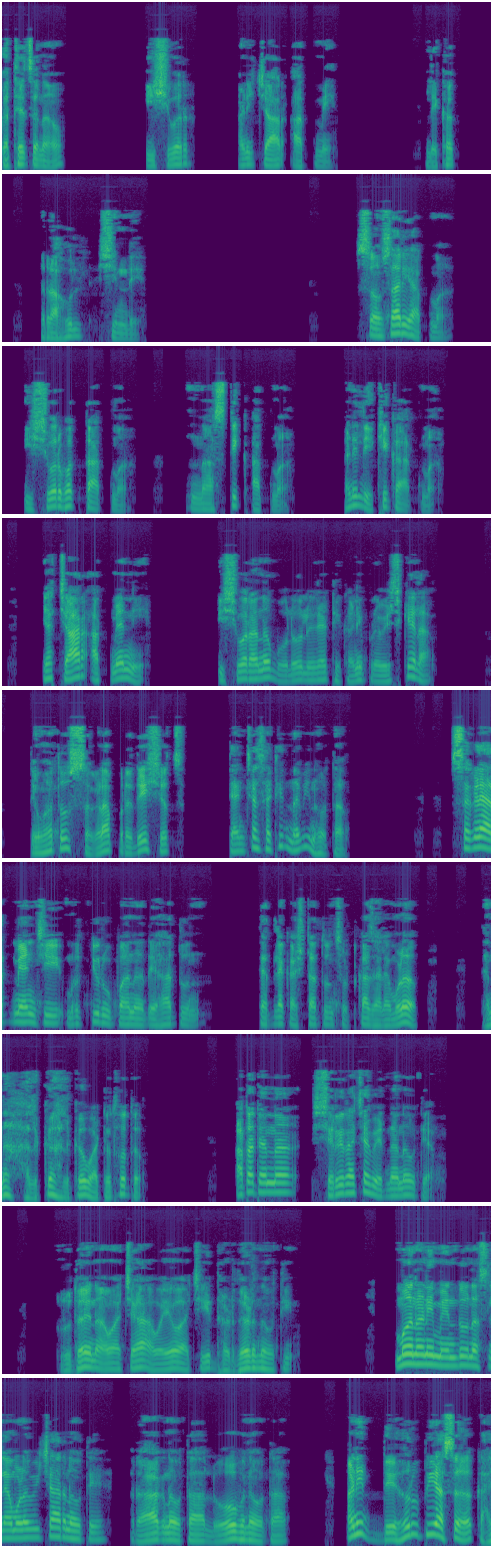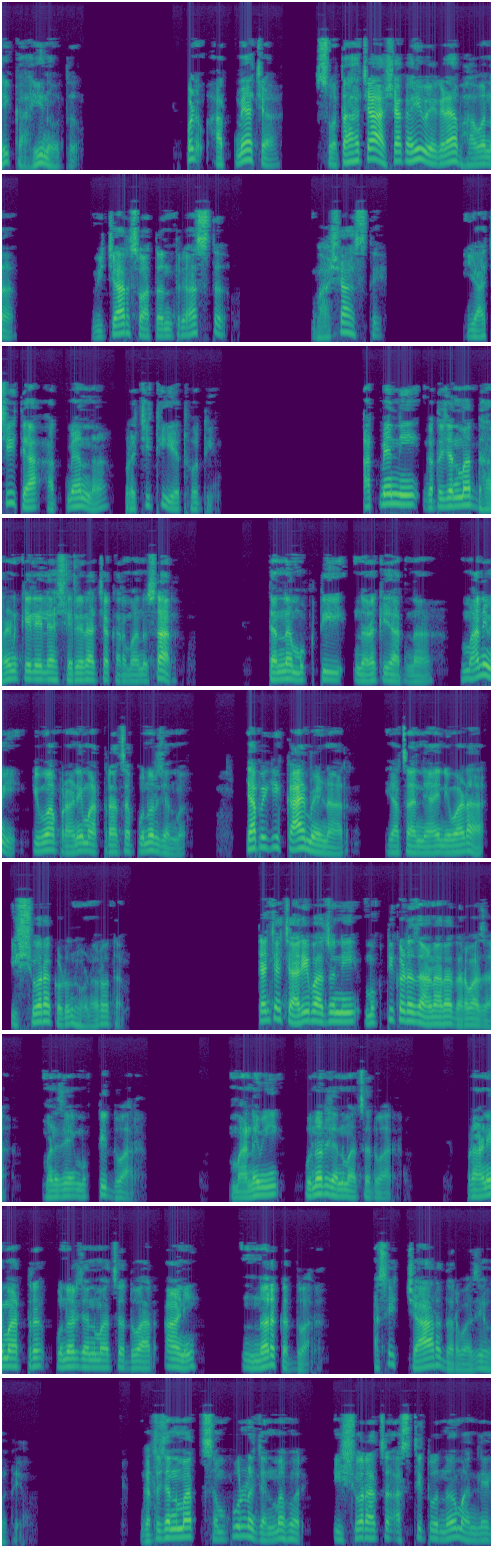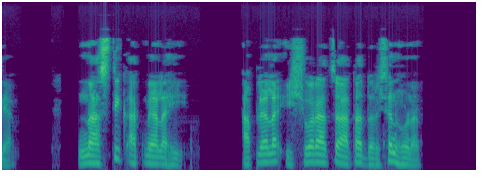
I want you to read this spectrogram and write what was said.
कथेचं नाव ईश्वर आणि चार आत्मे. लेखक राहुल शिंदे. संसारी आत्मा ईश्वरभक्त आत्मा नास्तिक आत्मा आणि लेखिका आत्मा. या चार आत्म्यांनी ईश्वरानं बोलवलेल्या ठिकाणी प्रवेश केला तेव्हा तो सगळा प्रदेशच त्यांच्यासाठी नवीन होता. सगळ्या आत्म्यांची मृत्यूरूपानं देहातून त्यातल्या कष्टातून सुटका झाल्यामुळं त्यांना हलकं हलकं वाटत होतं. आता त्यांना शरीराच्या वेदना नव्हत्या. हृदय नावाच्या अवयवाची धडधड नव्हती. मन आणि मेंदू नसल्यामुळं विचार नव्हते राग नव्हता लोभ नव्हता आणि देहरूपी असं काही काही नव्हतं. पण आत्म्याच्या स्वतःच्या अशा काही वेगळ्या भावना विचार स्वातंत्र्य असतं भाषा असते याची त्या आत्म्यांना प्रचिती येत होती. आत्म्यांनी गतजन्मात धारण केलेल्या शरीराच्या कर्मानुसार त्यांना मुक्ती नरक यातना मानवी किंवा प्राणीमात्राचा पुनर्जन्म यापैकी काय मिळणार याचा न्यायनिवाडा ईश्वराकडून होणार होता. त्यांच्या चारी बाजूंनी मुक्तीकडे जाणारा दरवाजा म्हणजे मुक्तीद्वार. मानवी पुनर्जन्माचं द्वार प्राणीमात्र पुनर्जन्माचं द्वार आणि नरकद्वार असे चार दरवाजे होते. गतजन्मात संपूर्ण जन्मभर ईश्वराचं अस्तित्व न मानलेल्या नास्तिक आत्म्यालाही आपल्याला ईश्वराचं आता दर्शन होणार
